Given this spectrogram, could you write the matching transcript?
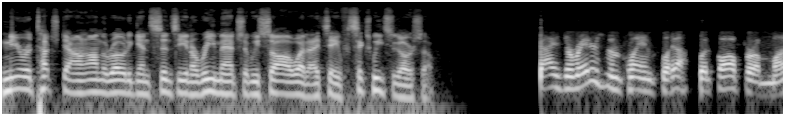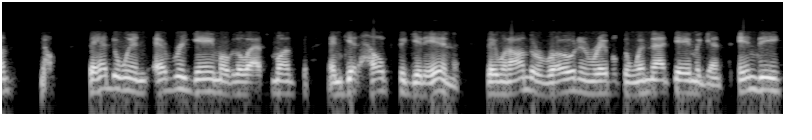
near a touchdown on the road against Cincy in a rematch that we saw, what I'd say, six weeks ago or so? Guys, the Raiders have been playing playoff football for a month they had to win every game over the last month and get help to get in. They went on the road and were able to win that game against Indy.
